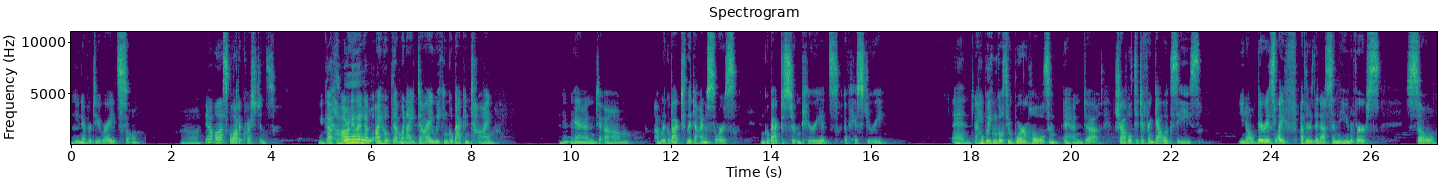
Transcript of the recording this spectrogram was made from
You never do, right? So, uh, yeah, I'll ask a lot of questions. You got them already lined Oh, up. I hope that when I die, we can go back in time. Mm. and um, I want to go back to the dinosaurs and go back to certain periods of history. And I hope we can go through wormholes and and uh, travel to different galaxies. You know, there is life other than us in the universe, so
